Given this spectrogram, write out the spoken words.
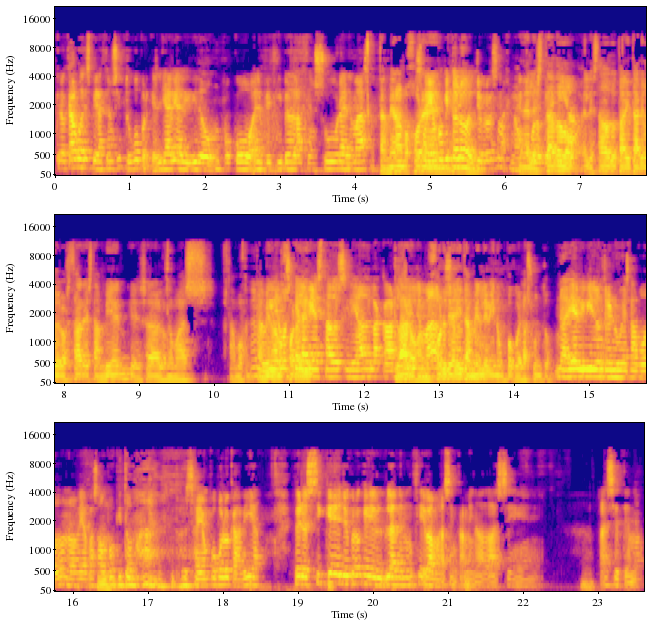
creo que algo de inspiración sí tuvo, porque él ya había vivido un poco el principio de la censura y demás. también a lo mejor en, un poquito lo- en- yo creo que se imaginaba en un el estado, el estado totalitario de los zares también, que eso era lo que más estamos No, no también a lo olvidemos mejor que él ahí- había estado exiliado en la cárcel Claro, y a lo demás. mejor de ahí sea, también no- le vino un poco el asunto. no había vivido entre nubes de algodón, no había pasado Mm. un poquito mal, entonces sabía un poco lo que había. Pero sí que yo creo que la denuncia iba más encaminada a ese, a ese tema.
